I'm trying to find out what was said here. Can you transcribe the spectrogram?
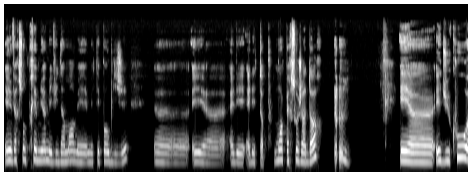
Il y a une version premium évidemment, mais, mais t'es pas obligé. Et elle, est, elle est top. Moi perso, j'adore. Et, et, du coup,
